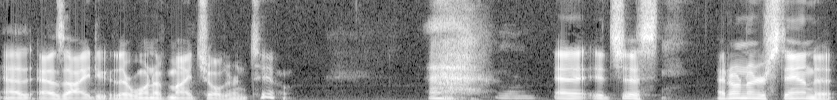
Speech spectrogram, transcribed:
as, as I do? They're one of my children too. yeah. And it's just, I don't understand it.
